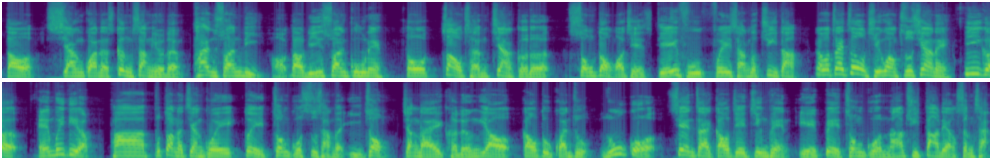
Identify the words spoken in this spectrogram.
到相关的更上游的碳酸锂哦，到磷酸钴呢。都造成价格的松动，而且跌幅非常的巨大。那么在这种情况之下呢，第一个，NVIDIA 它不断的降规，对中国市场的倚重，将来可能要高度关注。如果现在高阶晶片也被中国拿去大量生产，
